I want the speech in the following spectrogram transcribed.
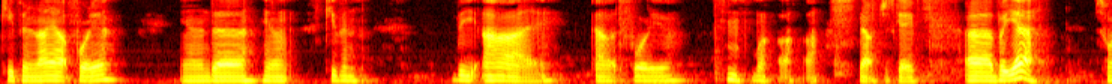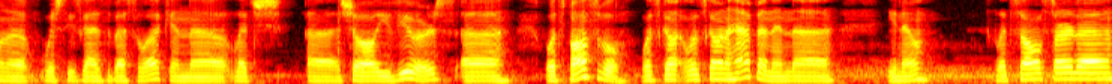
keeping an eye out for you, and uh, you know, keeping the eye out for you. no, just kidding. Uh, but yeah, just want to wish these guys the best of luck and uh, let's show all you viewers what's possible, what's going, what's going to happen, and you know, let's all start uh,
